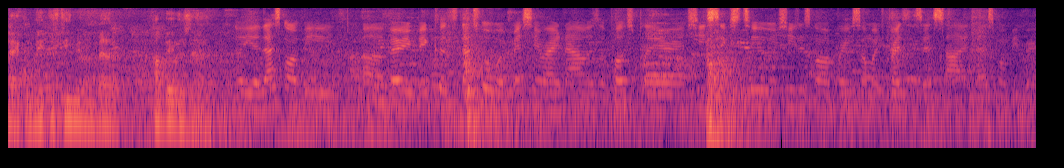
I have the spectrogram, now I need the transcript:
back and make this team even better? How big is that? Oh yeah, that's gonna be uh, very big because that's what we're missing right now is a post player, and she's 6'2", and she's just gonna bring so much presence inside. That's gonna be very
